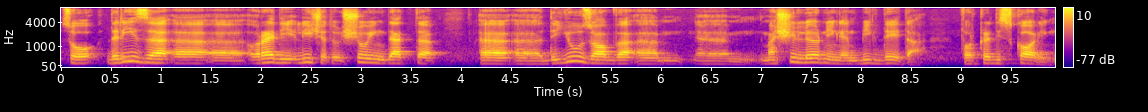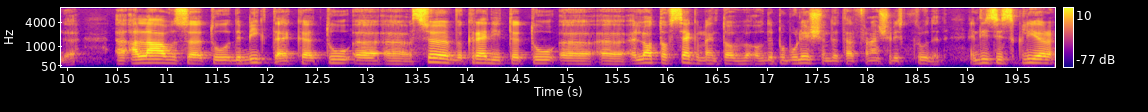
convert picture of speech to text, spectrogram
So there is already literature showing that uh, uh, the use of um, um, machine learning and big data for credit scoring uh, allows to the big tech to serve credit to a lot of segment of, of the population that are financially excluded. And this is clear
